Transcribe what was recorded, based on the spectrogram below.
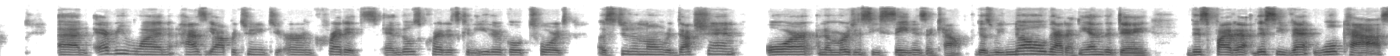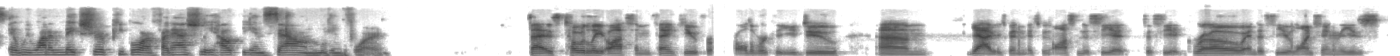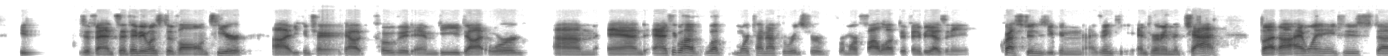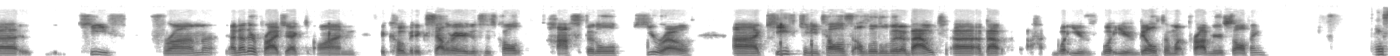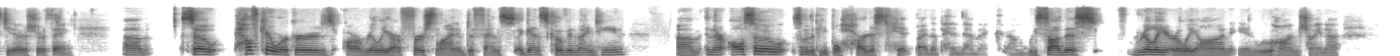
and everyone has the opportunity to earn credits, and those credits can either go towards a student loan reduction or an emergency savings account because we know that at the end of the day this fight, this event will pass, and we want to make sure people are financially healthy and sound moving forward. That is totally awesome. Thank you for all the work that you do. Um, yeah, it's been it's been awesome to see it to see it grow and to see you launching these these events. If anybody wants to volunteer, uh, you can check out covidmd.org. Um, and, and I think we'll have, we'll have more time afterwards for, for more follow up. If anybody has any questions, you can, I think, enter them in the chat. But uh, I want to introduce uh, Keith from another project on the COVID Accelerator. This is called Hospital Hero. Uh, Keith, can you tell us a little bit about uh, about what you've what you've built and what problem you're solving? Thanks, Tito. Sure thing. Um, so, healthcare workers are really our first line of defense against COVID 19. Um, and they're also some of the people hardest hit by the pandemic. Um, we saw this really early on in Wuhan, China,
